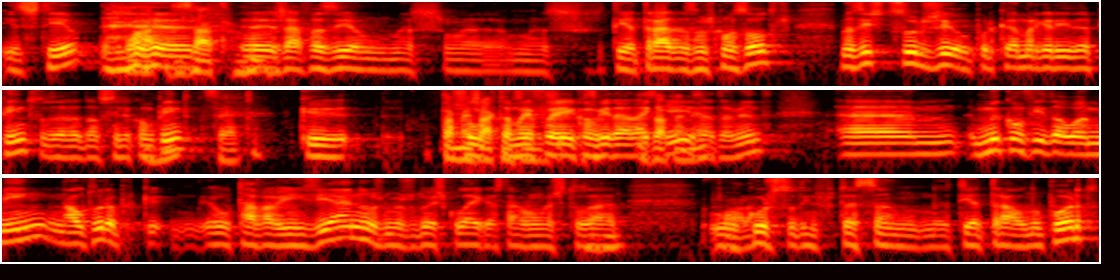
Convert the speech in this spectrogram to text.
existiam, Claro, exato. Eh, já faziam umas, uma- umas teatradas uns com os outros, mas isto surgiu porque a Margarida Pinto, da, da Oficina com Pinto, Certo? que Também já também foi convidada aqui, exatamente. me convidou a mim, na altura, porque eu estava em Viana, os meus dois colegas estavam a estudar o Fora. curso de interpretação teatral no Porto,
